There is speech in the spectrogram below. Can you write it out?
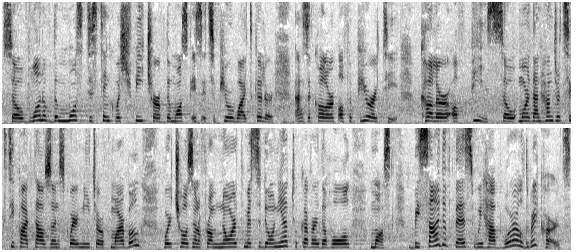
So one of the most distinguished feature of the mosque is its a pure white color as a color of a purity, color of peace. So more than 165,000 square meter of marble were chosen from North Macedonia to cover the whole mosque. Beside of this, we have world records.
